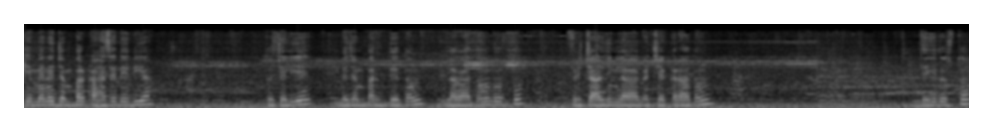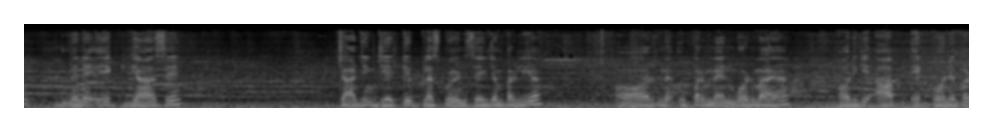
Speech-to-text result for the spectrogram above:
कि मैंने जंपर कहाँ से दे दिया। तो चलिए, मैं जंपर देता हूँ, लगाता हूँ दोस्तों, फिर चार्जिंग लगा कर चेक कराता हूँ। देखिए दोस्तों, मैंने एक यहाँ से चार्जिंग जेक के प्लस पॉइंट से एक जंपर लिया और मैं ऊपर मेन बोर्ड में आया और ये आप एक कोने पर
